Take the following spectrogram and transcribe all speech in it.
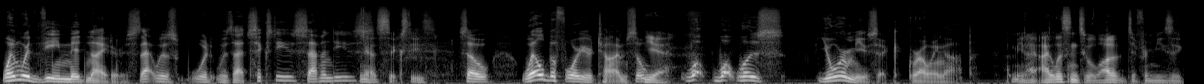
when were the Midnighters? That was would, was that sixties, seventies? Yeah, sixties. So well before your time. So Yeah. what what was your music growing up? I mean, I, I listened to a lot of different music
